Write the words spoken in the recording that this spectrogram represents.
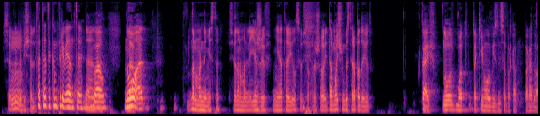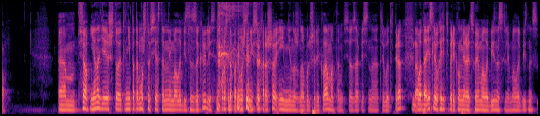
Все как М. обещали. Вот это комплименты. Да, Вау. Ну, а нормальное место. Все нормально. Я жив, не отравился, все хорошо. И там очень быстро подают. Кайф. Ну, вот такие малые бизнесы пока. Пока два. все, я надеюсь, что это не потому, что все остальные малые бизнесы закрылись, а просто потому, что у них все хорошо, и им не нужна больше реклама, там все записи на три года вперед. Да. Вот, да, если вы хотите порекламировать свой малый бизнес или малый бизнес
